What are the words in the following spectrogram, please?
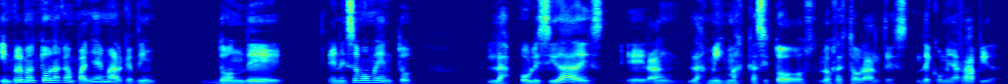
implementó una campaña de marketing donde en ese momento las publicidades eran las mismas casi todos los restaurantes de comida rápida.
